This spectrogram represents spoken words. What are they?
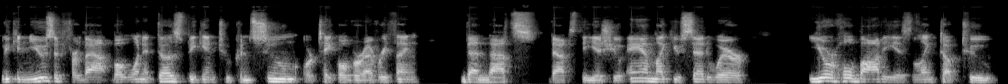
We can use it for that, but when it does begin to consume or take over everything, then that's that's the issue. And like you said, where your whole body is linked up to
